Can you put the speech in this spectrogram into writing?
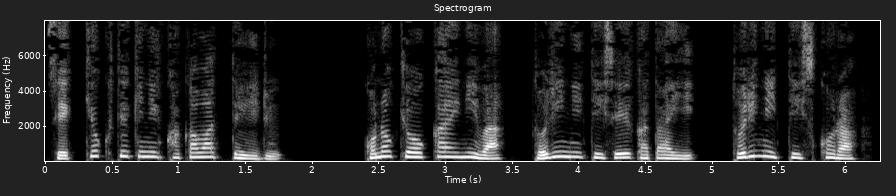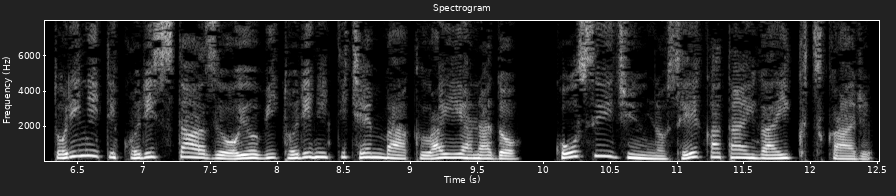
積極的に関わっている。この教会にはトリニティ聖歌隊、トリニティスコラ、トリニティコリスターズ及びトリニティチェンバークワイアなど、高水準の聖歌隊がいくつかある。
